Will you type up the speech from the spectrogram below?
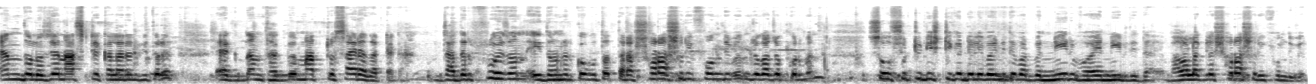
অ্যান্ডোলোজেন আস্টে কালারের ভিতরে একদম থাকবে মাত্র চার হাজার টাকা। যাদের প্রয়োজন এই ধরনের কবুতর, তারা সরাসরি ফোন দিবেন, যোগাযোগ করবেন। চৌষট্টি ডিস্ট্রিক্টে ডেলিভারি নিতে পারবেন নির্ভয়ে, নির্দ্বিধায়। ভালো লাগলে সরাসরি ফোন দিবেন।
